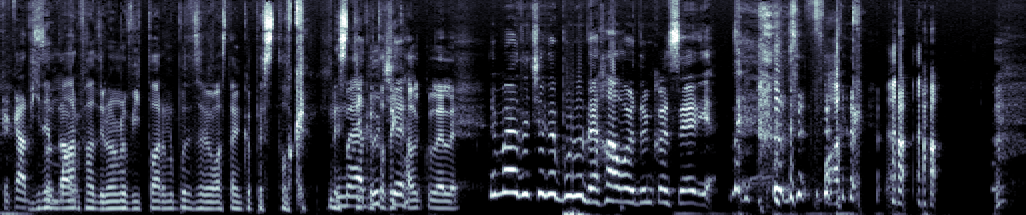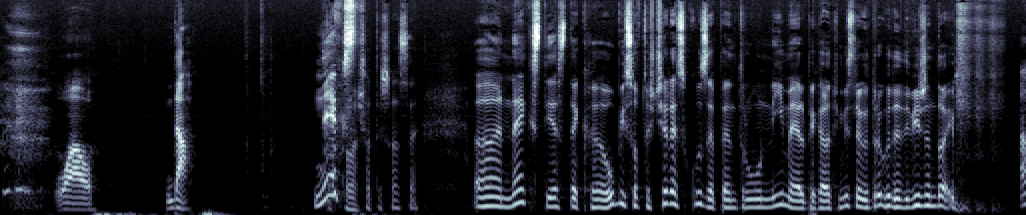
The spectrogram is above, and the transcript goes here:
Căcat Vine să dau. marfa de lună viitoare, nu putem să avem asta încă pe stoc. Ne mai strică toate aduce- calculele. Ne mai aduce nebunul de Howard încă o serie. Fuck. Wow. Da. Next. La 76. Uh, next este că Ubisoft își cere scuze pentru un e-mail pe care l-a trimis în legătură cu The Division 2. Uh,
